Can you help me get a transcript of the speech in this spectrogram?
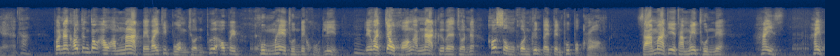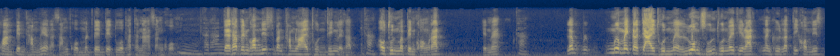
ไงฮะค่ะ เพราะฉะนั้นเขาถึงต้องเอาอำนาจไปไว้ที่ปวงชน เพื่อเอาไปคุมไม่ให้ทุนไปขูดรีดอืมเรียกว่าเจ้าของอำนาจคือประชาชนเนี่ยเขาส่งคนขึ้นไปเป็นผู้ปกครอง สามารถที่จะทำให้ทุนเนี่ยให้ให้ความเป็นธรรมให้กับสังคม มันเป็นเป็นตัวพัฒนาสังคมอืมค่ะท่านแต่ถ้าเป็นคอมมิวนิสต์มันทำลายทุนทิ้งเลยครับค่ะเอาทุนมาเป็นของรัฐเห็นไหมค่ะแล้วเมื่อไม่กระจายทุนเมื่อรวมศูนย์ทุนไว้ที่รัฐ นั่นคือลัทธิคอมมิวนิสต์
